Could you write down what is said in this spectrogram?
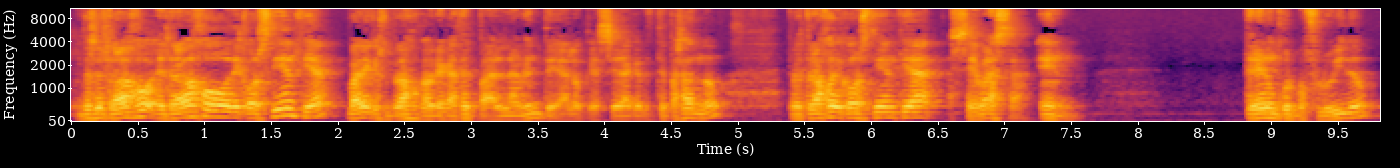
Entonces el trabajo, el trabajo de conciencia, ¿vale? Que es un trabajo que habría que hacer paralelamente a lo que sea que te esté pasando, pero el trabajo de conciencia se basa en tener un cuerpo fluido,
